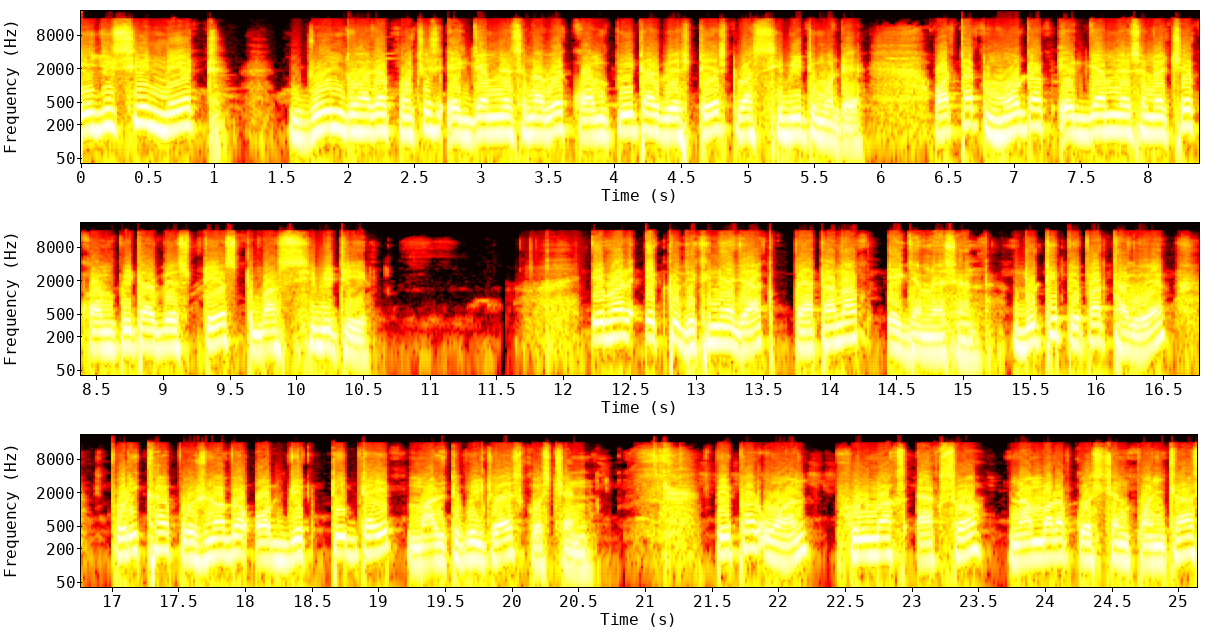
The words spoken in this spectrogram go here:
ইউজিসি নেট জুন দু হাজার পঁচিশ এক্সামিনেশন হবে কম্পিউটার বেসড টেস্ট বা সিবিটি মোডে অর্থাৎ মোড অফ এক্সামিনেশন হচ্ছে কম্পিউটার বেসড টেস্ট বা সিবিটি এবার একটু দেখে নেওয়া যাক প্যাটার্ন অফ এক্সামিনেশন দুটি পেপার থাকবে পরীক্ষার প্রশ্ন হবে objective type multiple choice question paper one full marks একশো নাম্বার অফ কোশ্চেন পঞ্চাশ।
